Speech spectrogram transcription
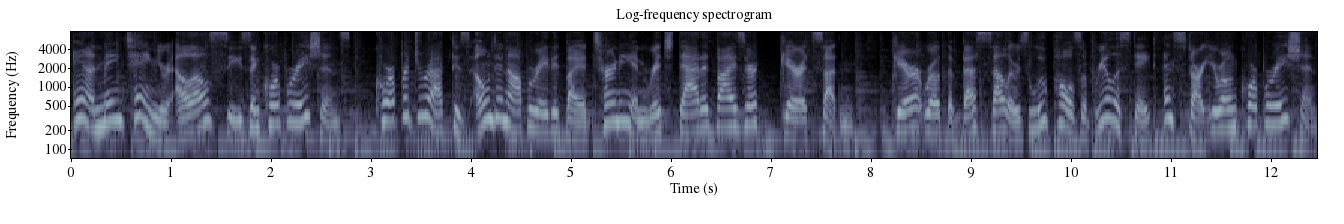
and maintain your LLCs and corporations. Corporate Direct is owned and operated by attorney and rich dad advisor Garrett Sutton. Garrett wrote the bestsellers Loopholes of Real Estate and Start Your Own Corporation.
